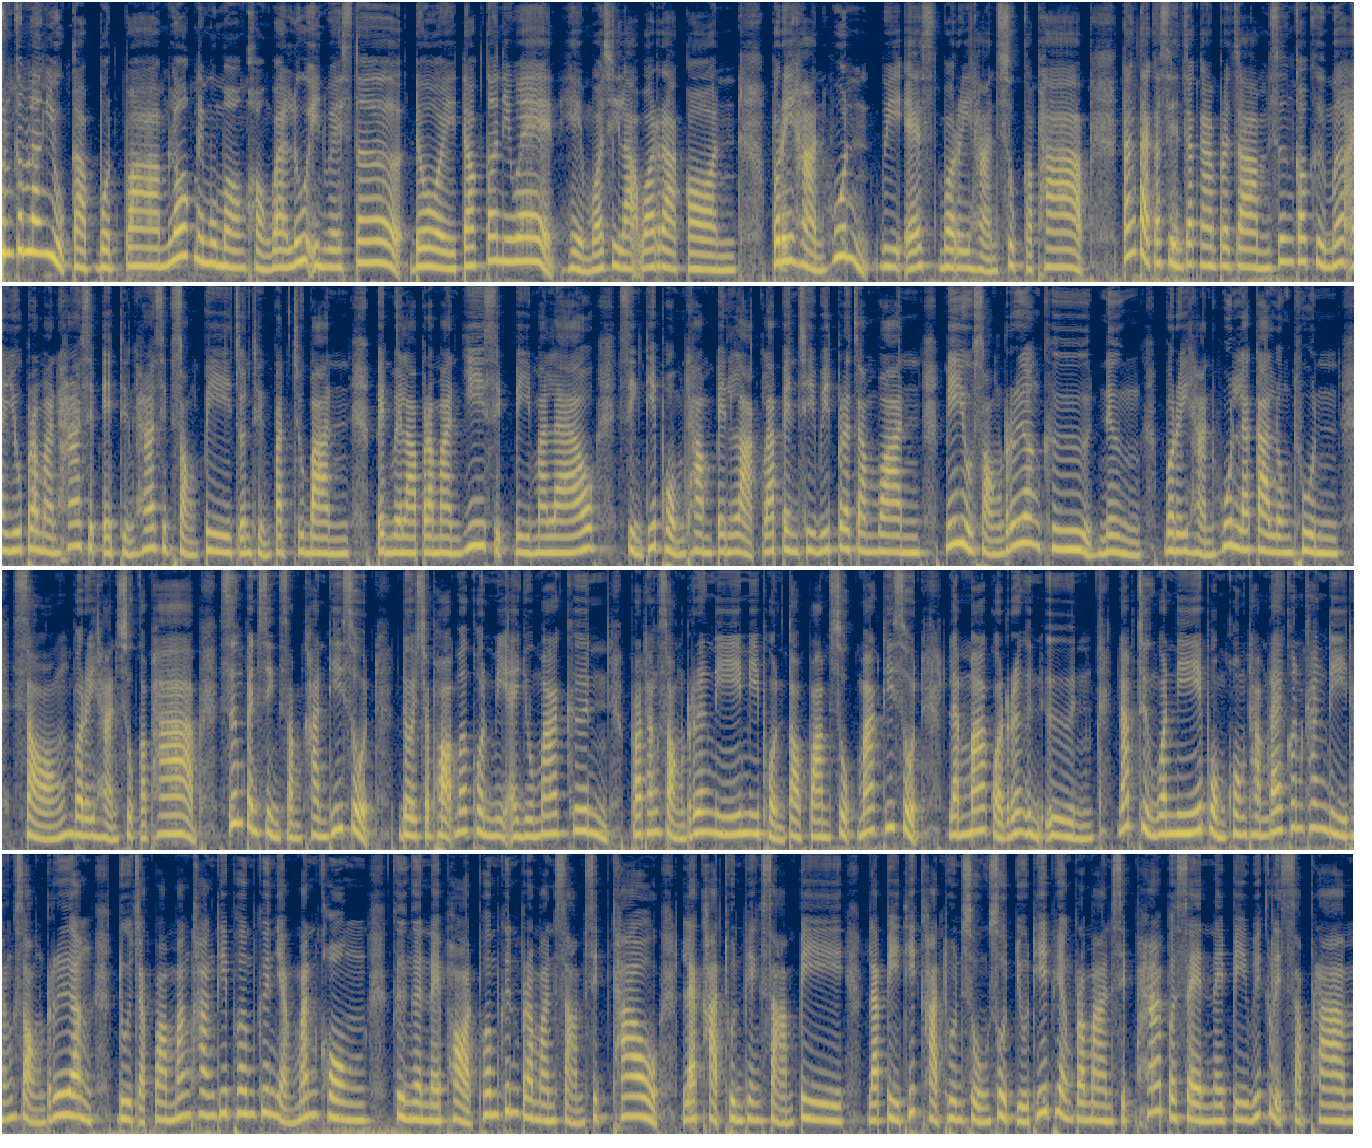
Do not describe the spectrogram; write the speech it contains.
คุณกำลังอยู่กับบทความโลกในมุมมองของ Value Investor โดย ดรนิเวศ เหมวชิระวรากร บริหารหุ้น vs บริหารสุขภาพ ตั้งแต่เกษียณจากงานประจำ ซึ่งก็คือเมื่ออายุประมาณ 51-52 ปี จนถึงปัจจุบัน เป็นเวลาประมาณ 20 ปีมาแล้ว สิ่งที่ผมทำเป็นหลักและเป็นชีวิตประจำวัน มีอยู่ 2 เรื่องคือ 1. บริหารหุ้นและการลงทุน 2. บริหารสุขภาพ ซึ่งเป็นสิ่งสำคัญที่สุด โดยเฉพาะเมื่อคนมีอายุมากขึ้น เพราะทั้งสองเรื่องนี้มีผลต่อความสุขมากที่สุด และมากกว่าเรื่องอื่น ๆ นับถึงวันนี้ผมคงทำได้ค่อนข้างดีทั้งสองเรื่อง ดูจากความมั่งคั่งที่เพิ่มขึ้นอย่างมั่นคง คือเงินในพอร์ตเพิ่มขึ้นประมาณ 30 เท่า และขาดทุนเพียง 3 ปี และปีที่ขาดทุนสูงสุดอยู่ที่เพียงประมาณ 15%ในปีวิกฤตสัพพราม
